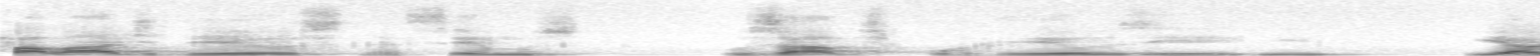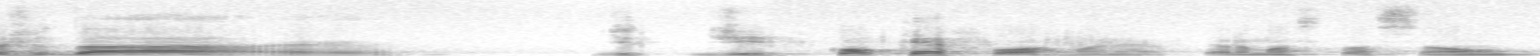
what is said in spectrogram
falar de Deus, né, sermos usados por Deus e, e, e ajudar é, de, de, qualquer forma. Né? Era uma situação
